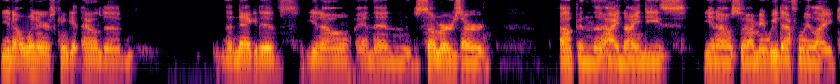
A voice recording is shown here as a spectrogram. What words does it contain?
you know, winters can get down to the negatives, you know, and then summers are up in the high 90s, you know. So I mean, we definitely like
